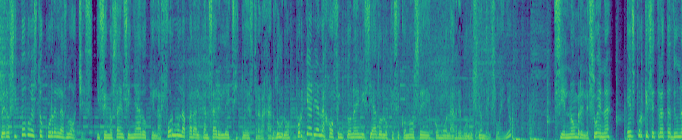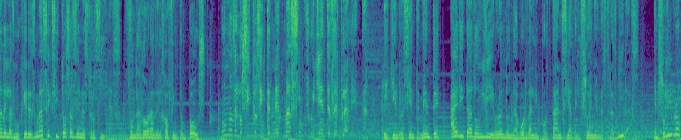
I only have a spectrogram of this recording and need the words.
Pero si todo esto ocurre en las noches y se nos ha enseñado que la fórmula para alcanzar el éxito es trabajar duro, ¿por qué Ariana Huffington ha iniciado lo que se conoce como la revolución del sueño? Si el nombre le suena, es porque se trata de una de las mujeres más exitosas de nuestros días, fundadora del Huffington Post, uno de los sitios de internet más influyentes del planeta, y quien recientemente ha editado un libro en donde aborda la importancia del sueño en nuestras vidas. En su libro,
